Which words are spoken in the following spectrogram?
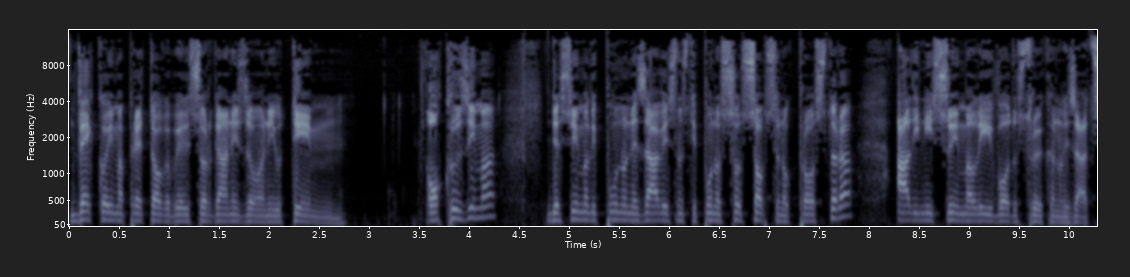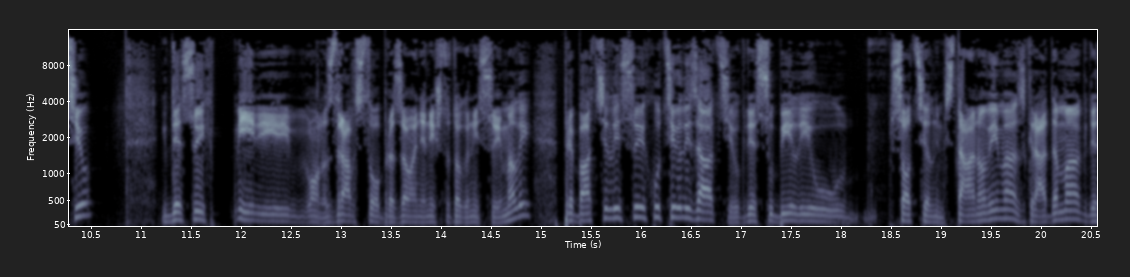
vekovima pre toga bili su organizovani u tim okruzima, gde su imali puno nezavisnosti, puno so, sobstvenog prostora, ali nisu imali vodu, struju, kanalizaciju. gde su ih i, i ono zdravstvo, obrazovanje, ništa toga nisu imali, prebacili su ih u civilizaciju, gde su bili u socijalnim stanovima, zgradama, gde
